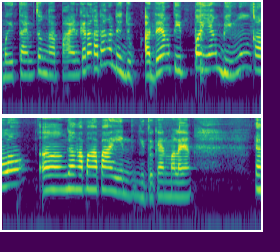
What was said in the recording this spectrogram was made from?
me time tuh ngapain? Karena kadang ada ada yang tipe yang bingung kalau uh, nggak ngapa-ngapain gitu kan. Malah yang yang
